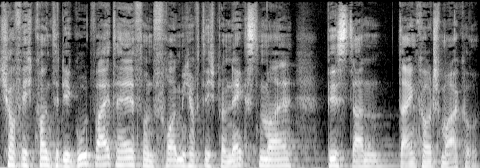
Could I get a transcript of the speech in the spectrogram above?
ich hoffe, ich konnte dir gut weiterhelfen und freue mich auf dich beim nächsten Mal. Bis dann, dein Coach Marco.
